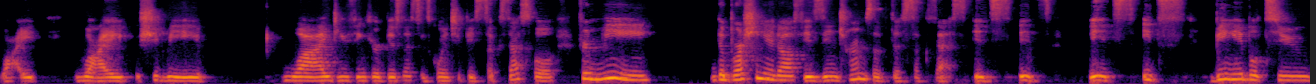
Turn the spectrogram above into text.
why why should we? Why do you think your business is going to be successful? For me, the brushing it off is in terms of the success. It's it's it's it's being able to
